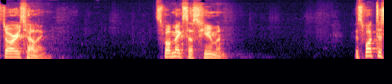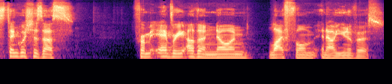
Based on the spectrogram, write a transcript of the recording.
storytelling. It's what makes us human. It's what distinguishes us from every other known life form in our universe.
